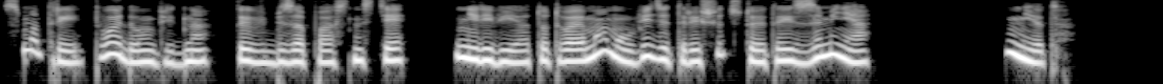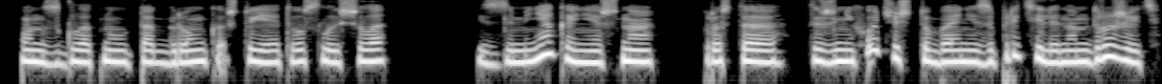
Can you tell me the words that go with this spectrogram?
Смотри, твой дом видно. Ты в безопасности. Не реви, а то твоя мама увидит и решит, что это из-за меня». «Нет». Он сглотнул так громко, что я это услышала. «Из-за меня, конечно. Просто ты же не хочешь, чтобы они запретили нам дружить?»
